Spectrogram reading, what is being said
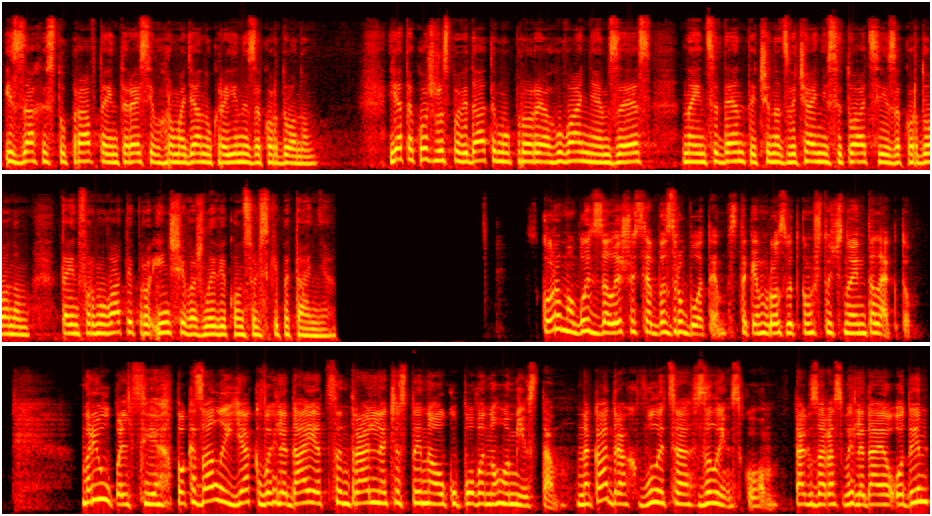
із захисту прав та інтересів громадян України за кордоном. Я також розповідатиму про реагування МЗС на інциденти чи надзвичайні ситуації за кордоном та інформувати про інші важливі консульські питання. Скоро, мабуть, залишуся без роботи з таким розвитком штучного інтелекту. Маріупольці показали, як виглядає центральна частина окупованого міста. На кадрах вулиця Зелинського. Так зараз виглядає один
